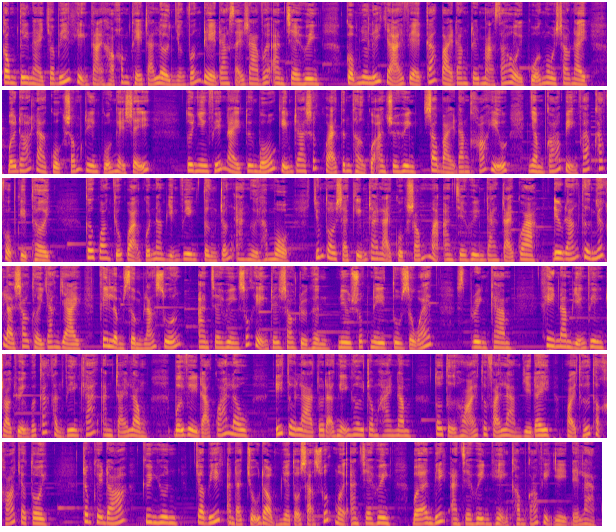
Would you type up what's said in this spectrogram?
Công ty này cho biết hiện tại họ không thể trả lời những vấn đề đang xảy ra với An Che Huyên, cũng như lý giải về các bài đăng trên mạng xã hội của ngôi sao này, bởi đó là cuộc sống riêng của nghệ sĩ. Tuy nhiên, phía này tuyên bố kiểm tra sức khỏe tinh thần của Anh Soo Huyên sau bài đăng khó hiểu nhằm có biện pháp khắc phục kịp thời. Cơ quan chủ quản của nam diễn viên từng trấn an người hâm mộ. Chúng tôi sẽ kiểm tra lại cuộc sống mà Anh Chê Huyên đang trải qua. Điều đáng thương nhất là sau thời gian dài, khi lùm xùm lắng xuống, Anh Chê Huyên xuất hiện trên sau truyền hình New Journey to the West, Spring Camp. Khi nam diễn viên trò chuyện với các thành viên khác, anh trải lòng. Bởi vì đã quá lâu, ý tôi là tôi đã nghỉ ngơi trong 2 năm. Tôi tự hỏi tôi phải làm gì đây, mọi thứ thật khó cho tôi. Trong khi đó, Kyun Hyun cho biết anh đã chủ động nhờ tổ sản xuất mời An Che Huyên bởi anh biết An Che Huyên hiện không có việc gì để làm.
